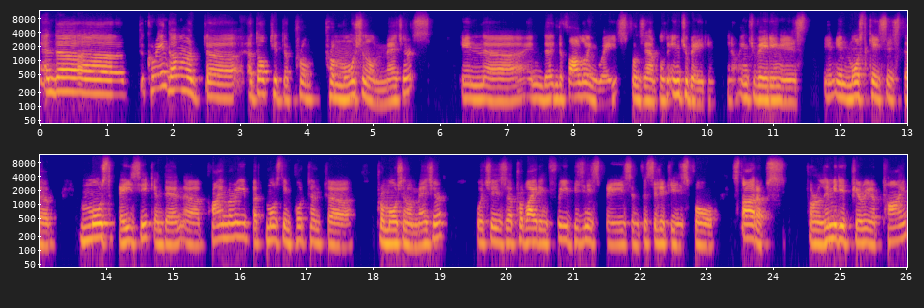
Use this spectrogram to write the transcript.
And uh, the Korean government uh, adopted the pro promotional measures in uh, in the in the following ways. For example, the incubating. You know, incubating is in in most cases the most basic and then uh, primary, but most important uh, promotional measure which is uh, providing free business space and facilities for startups for a limited period of time,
